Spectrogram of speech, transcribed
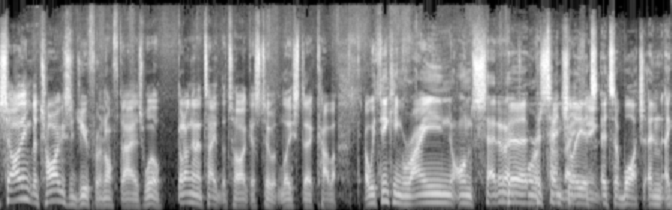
So I think the Tigers are due for an off day as well. But I'm going to take the Tigers to at least uh, cover. Are we thinking rain on Saturday? Uh, It's more a potentially, it's thing. it's a watch. And uh,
